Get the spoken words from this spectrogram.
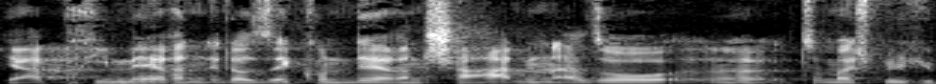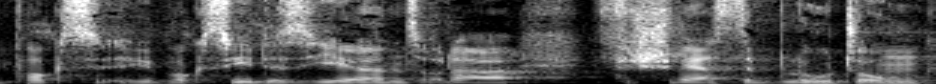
ja, primären oder sekundären Schaden, also äh, zum Beispiel Hypox Hypoxie des Hirns oder schwerste Blutung.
